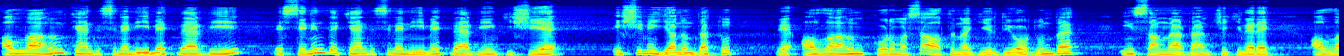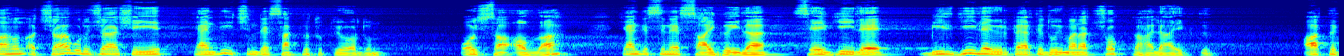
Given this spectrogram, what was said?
Allah'ın kendisine nimet verdiği ve senin de kendisine nimet verdiğin kişiye eşini yanında tut ve Allah'ın koruması altına gir diyordun da insanlardan çekinerek Allah'ın açığa vuracağı şeyi kendi içinde saklı tutuyordun. Oysa Allah kendisine saygıyla, sevgiyle, bilgiyle ürperti duymana çok daha layıktı. Artık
